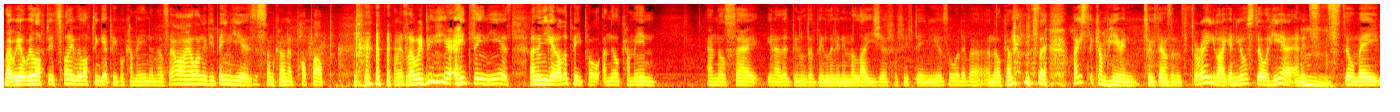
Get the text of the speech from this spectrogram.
Like we, we'll often, it's funny. We'll often get people come in and they'll say, "Oh, how long have you been here? Is this some kind of pop-up?" and it's like we've been here 18 years. And then you get other people, and they'll come in and they'll say, you know, they've been they've been living in Malaysia for 15 years or whatever, and they'll come in and say, I used to come here in 2003, like, and you're still here, and it's Mm. still me,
